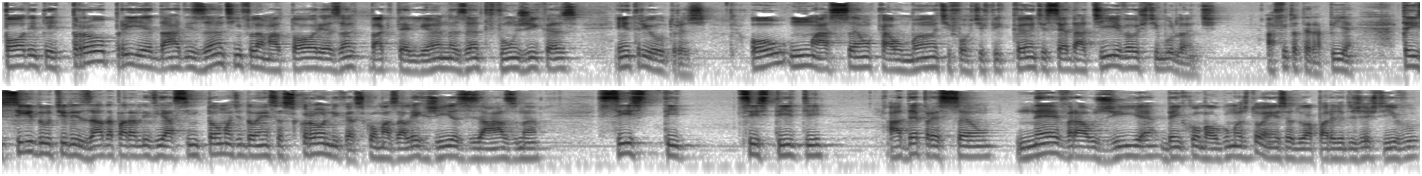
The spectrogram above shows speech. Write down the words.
podem ter propriedades anti-inflamatórias, antibacterianas, antifúngicas, entre outras, ou uma ação calmante, fortificante, sedativa ou estimulante. A fitoterapia tem sido utilizada para aliviar sintomas de doenças crônicas como as alergias, asma, cistite, a depressão, nevralgia, bem como algumas doenças do aparelho digestivo,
